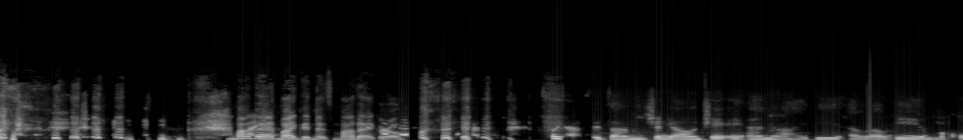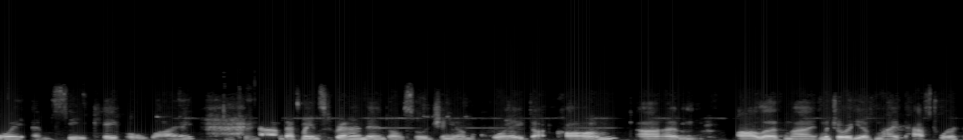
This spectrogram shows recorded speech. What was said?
my bad. My goodness. My bad, girl. So yes, it's um Janelle J A N I E L L E Mckoy M C K O Y. Okay. Um, that's my Instagram and also JanielleMckoy.com. Um, all of my majority of my past work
